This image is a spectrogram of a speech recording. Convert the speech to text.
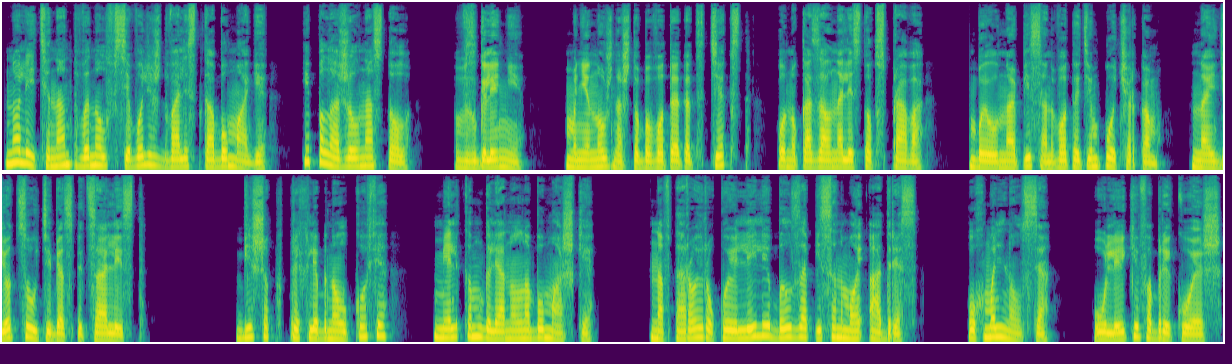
но лейтенант вынул всего лишь два листка бумаги и положил на стол. «Взгляни. Мне нужно, чтобы вот этот текст, он указал на листок справа, был написан вот этим почерком. Найдется у тебя специалист». Бишоп прихлебнул кофе, мельком глянул на бумажки. На второй рукой Лили был записан мой адрес. Ухмыльнулся. «Улики фабрикуешь».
